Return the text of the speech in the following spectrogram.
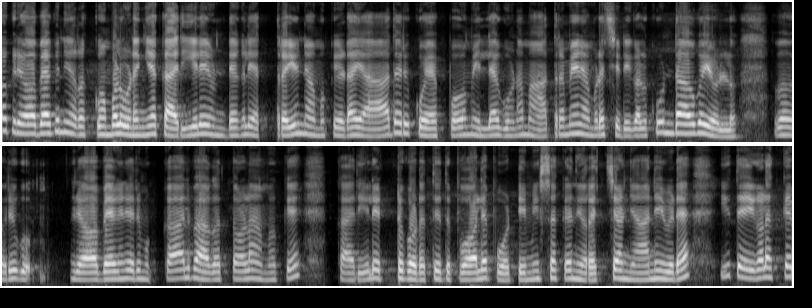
അപ്പോൾ ഗ്രോ ബാഗിന് ഇറക്കുമ്പോൾ ഉണങ്ങിയ കരിയില ഉണ്ടെങ്കിൽ എത്രയും നമുക്കിട യാതൊരു കുഴപ്പവുമില്ല. ഗുണം മാത്രമേ നമ്മുടെ ചെടികൾക്ക് ഉണ്ടാവുകയുള്ളൂ. അപ്പോൾ ഒരു ഗ്രോ ബാഗിന്റെ ഒരു മുക്കാൽ ഭാഗത്തോളം നമുക്ക് കരിയിലിട്ട് കൊടുത്ത് ഇതുപോലെ പോട്ടി മിക്സൊക്കെ നിറച്ചാണ് ഞാനിവിടെ ഈ തൈകളൊക്കെ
